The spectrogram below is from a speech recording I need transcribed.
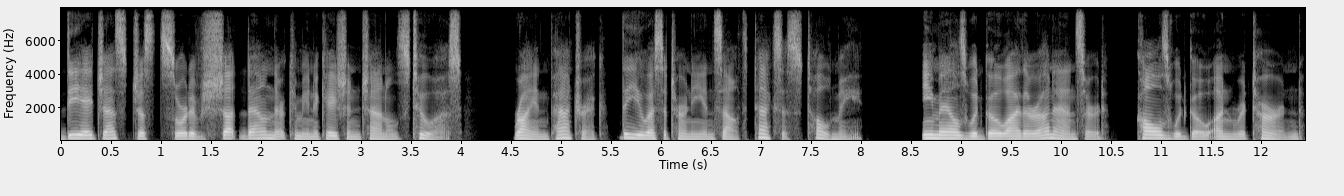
DHS just sort of shut down their communication channels to us. Ryan Patrick, the U.S. Attorney in South Texas, told me. Emails would go either unanswered, calls would go unreturned,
